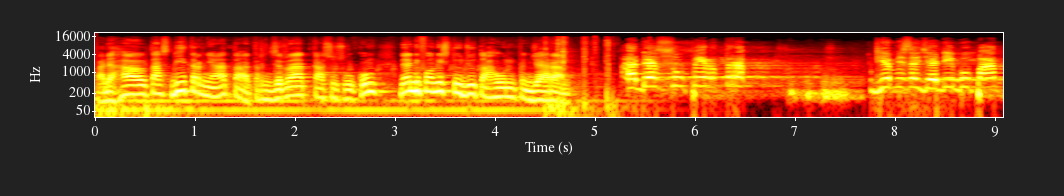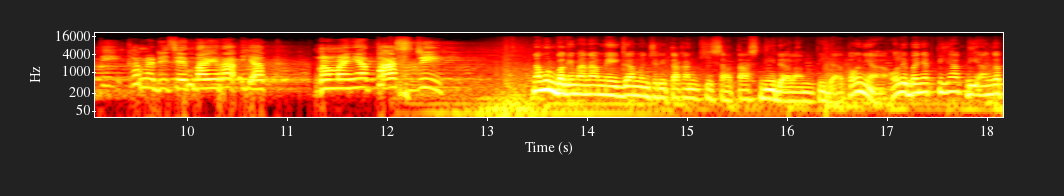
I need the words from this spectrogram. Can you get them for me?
Padahal Tasdi ternyata terjerat kasus hukum dan difonis 7 tahun penjara. Ada supir truk, dia bisa jadi bupati karena dicintai rakyat namanya Tasdi. Namun bagaimana Mega menceritakan kisah Tasdi dalam pidatonya oleh banyak pihak dianggap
